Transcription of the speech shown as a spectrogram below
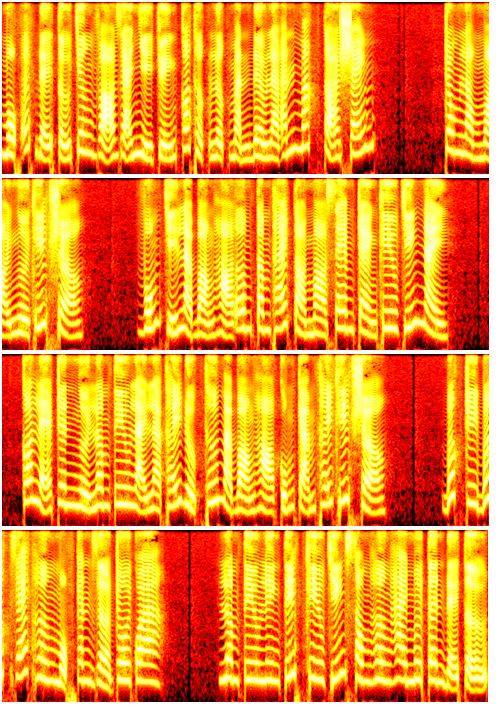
Một ít đệ tử chân võ giả nhị chuyển có thực lực mạnh đều là ánh mắt tỏa sáng. Trong lòng mọi người khiếp sợ, vốn chỉ là bọn họ ôm tâm thái tò mò xem tràn khiêu chiến này. Có lẽ trên người Lâm Tiêu lại là thấy được thứ mà bọn họ cũng cảm thấy khiếp sợ. Bất tri bất giác hơn một canh giờ trôi qua. Lâm Tiêu liên tiếp khiêu chiến xong hơn 20 tên đệ tử.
